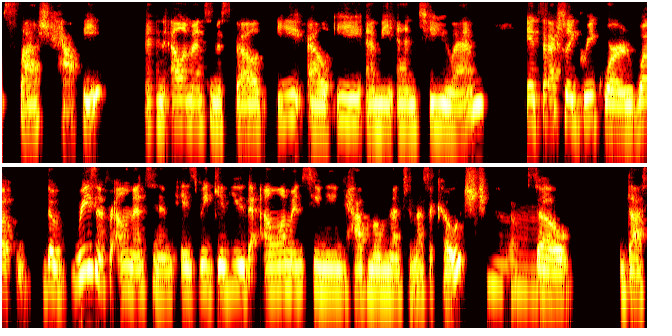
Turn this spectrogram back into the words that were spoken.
slash happy. And Elementum is spelled E-L-E-M-E-N-T-U-M it's actually a Greek word. What the reason for Elementum is we give you the elements you need to have momentum as a coach. Mm. So thus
